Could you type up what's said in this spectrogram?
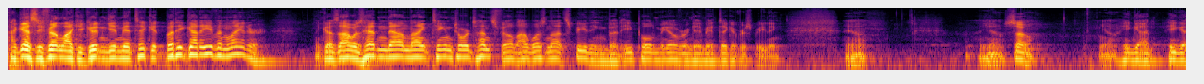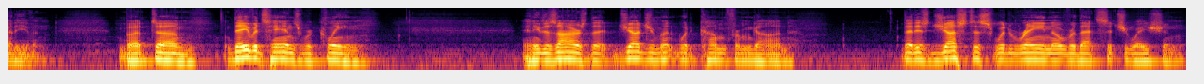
I guess he felt like he couldn't give me a ticket, but he got even later because I was heading down 19 towards Huntsville. I was not speeding, but he pulled me over and gave me a ticket for speeding. Yeah, know, so you know he got he got even, but um, David's hands were clean, and he desires that judgment would come from God that his justice would reign over that situation.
